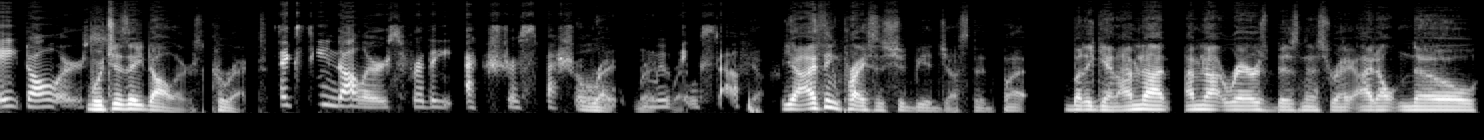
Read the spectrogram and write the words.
yeah. eight dollars. which is eight dollars, correct? sixteen dollars for the extra special Right, right, right. moving stuff. Yeah, yeah. I think prices should be adjusted, but but again, I'm not I'm not Rare's business, right? I don't know,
